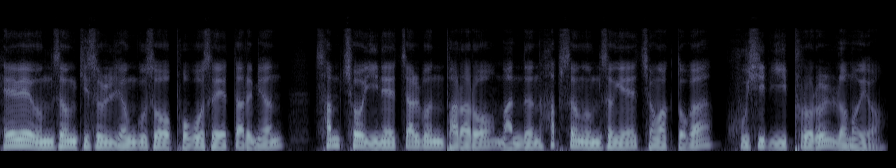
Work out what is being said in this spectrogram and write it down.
해외 음성 기술 연구소 보고서에 따르면 3초 이내 짧은 발화로 만든 합성 음성의 정확도가 92%를 넘어요.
